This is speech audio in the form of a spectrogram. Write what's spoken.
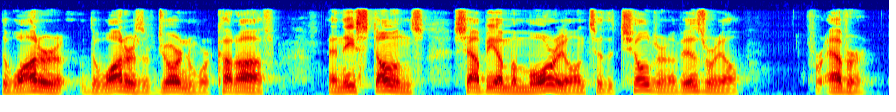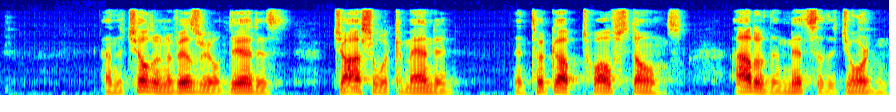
the water, the waters of Jordan were cut off, and these stones shall be a memorial unto the children of Israel forever. And the children of Israel did as Joshua commanded and took up twelve stones out of the midst of the Jordan,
